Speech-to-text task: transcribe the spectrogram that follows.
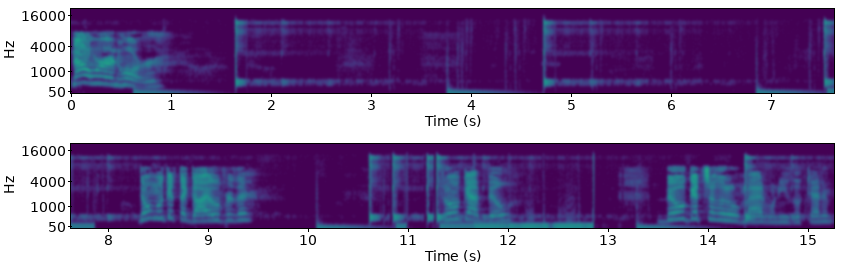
Now we're in horror. Look at the guy over there. Don't look at Bill. Bill gets a little mad when you look at him.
